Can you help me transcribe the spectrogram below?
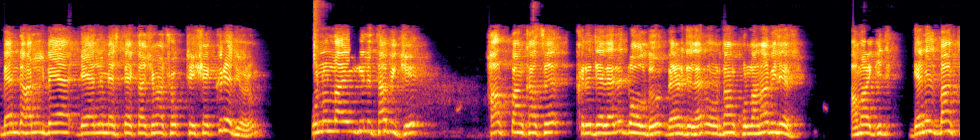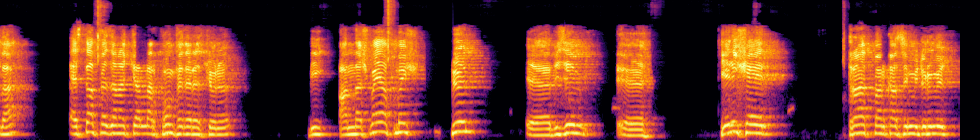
ben de Halil Bey'e değerli meslektaşıma çok teşekkür ediyorum. Bununla ilgili tabii ki Halk Bankası kredileri doldu, verdiler. Oradan kullanabilir. Ama gidip Denizbank'la Esnaf ve Zanaatkarlar Konfederasyonu bir anlaşma yapmış. Dün e, bizim e, Yenişehir Ziraat Bankası müdürümüz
